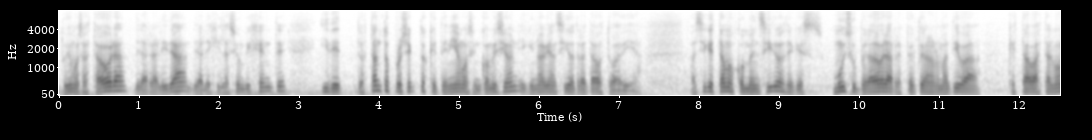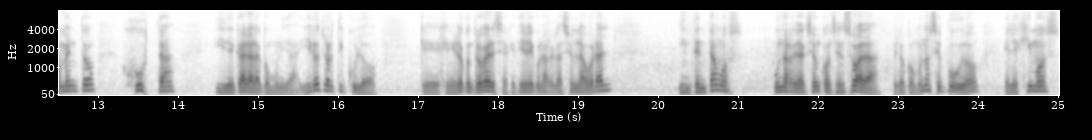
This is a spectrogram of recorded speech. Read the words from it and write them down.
tuvimos hasta ahora, de la realidad, de la legislación vigente y de los tantos proyectos que teníamos en comisión y que no habían sido tratados todavía. Así que estamos convencidos de que es muy superadora respecto a la normativa que estaba hasta el momento, justa y de cara a la comunidad. Y el otro artículo que generó controversia, que tiene que ver con la relación laboral, intentamos una redacción consensuada, pero como no se pudo, elegimos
